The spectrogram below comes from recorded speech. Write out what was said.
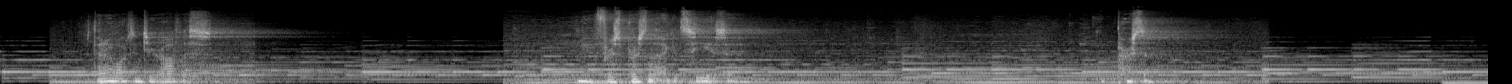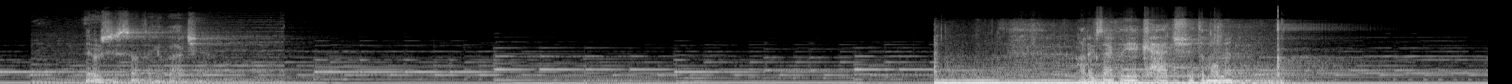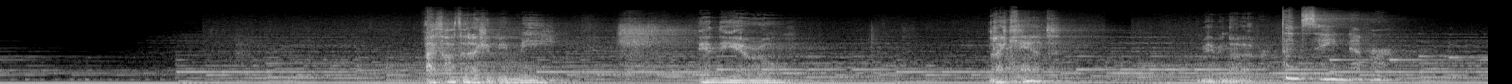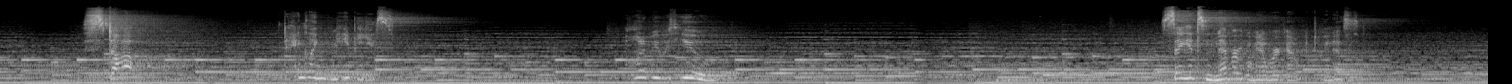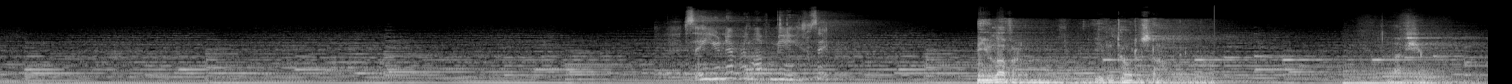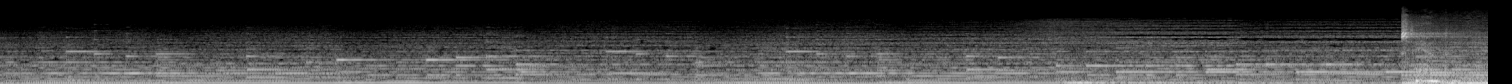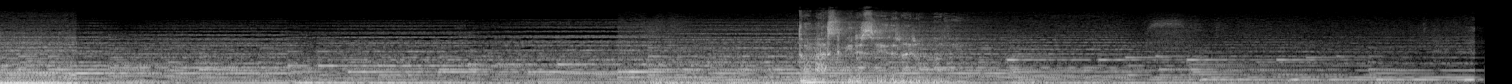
Then I walked into your office. I mean, the first person that I could see is a, a person. There was just something about you. Not exactly a catch at the moment. That I could be me in the arrow, but I can't. Maybe not ever. Then say never. Stop dangling maybes. I want to be with you. Say it's never going to work out between us. Say you never loved me. Say You love her. You even told her so. to say that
